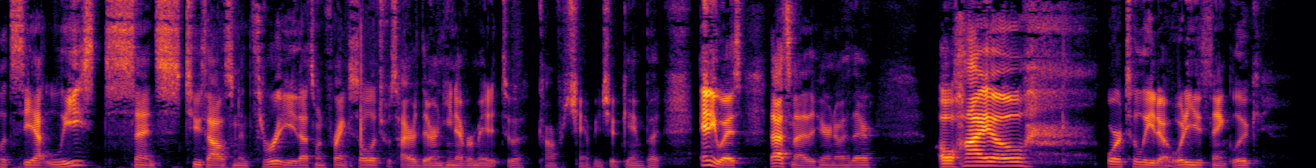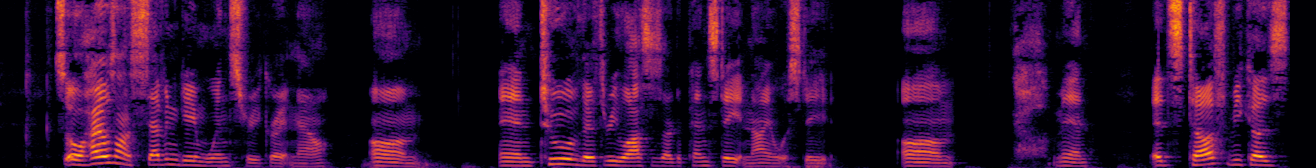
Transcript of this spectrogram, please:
let's see, at least since 2003. That's when Frank Solich was hired there, and he never made it to a conference championship game. But, anyways, that's neither here nor there. Ohio or Toledo? What do you think, Luke? So Ohio's on a seven-game win streak right now, um, and two of their three losses are to Penn State and Iowa State. Um, man, it's tough because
